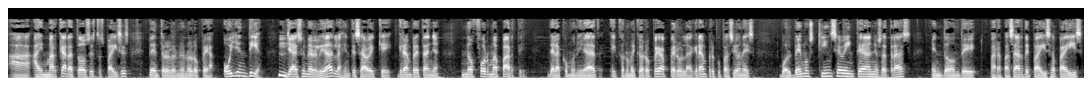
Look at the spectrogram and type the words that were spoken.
a- a enmarcar a todos estos países dentro de la Unión Europea. Hoy en día ya es una realidad, la gente sabe que Gran Bretaña no forma parte de la Comunidad Económica Europea, pero la gran preocupación es, volvemos 15, 20 años atrás, en donde para pasar de país a país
